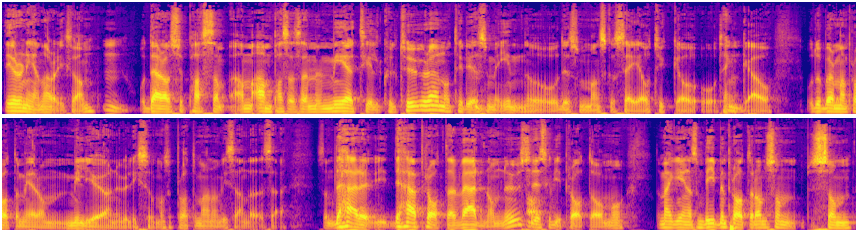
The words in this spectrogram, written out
Det är den ena liksom. Mm. Och därav så passa, anpassar sig mer till kulturen och till det som är inne och det som man ska säga och tycka och, och tänka. Mm. Och, och då börjar man prata mer om miljö nu liksom. Och så pratar man om vissa andra så här. Som det, här det här pratar världen om nu, så ja. det ska vi prata om. Och de här grejerna som Bibeln pratar om som, som,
